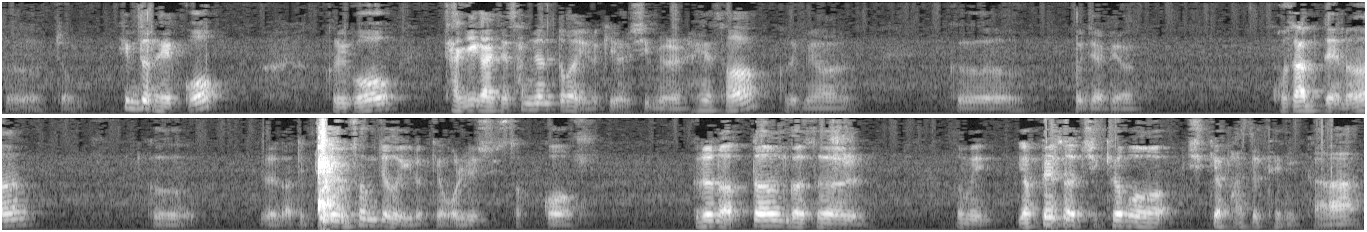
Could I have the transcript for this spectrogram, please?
그, 좀 힘들어 했고, 그리고 자기가 이제 3년 동안 이렇게 열심히 해서, 그러면, 그, 뭐냐면, 고3 때는, 그, 이런 어떤 좋은 성적을 이렇게 올릴 수 있었고, 그런 어떤 것을 옆에서 지켜보, 지켜봤을 테니까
